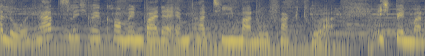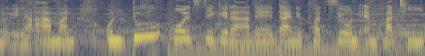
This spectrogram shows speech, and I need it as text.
Hallo, herzlich willkommen bei der Empathie Manufaktur. Ich bin Manuela Amann und du holst dir gerade deine Portion Empathie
